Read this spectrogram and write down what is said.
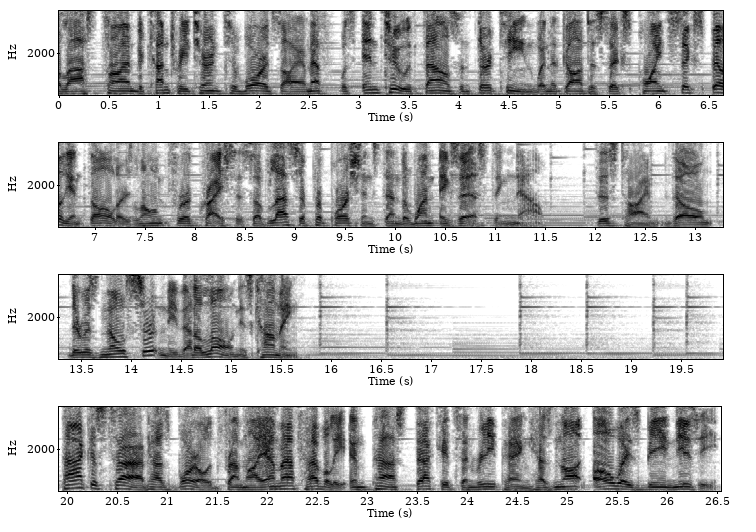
The last time the country turned towards IMF was in 2013 when it got a $6.6 billion loan for a crisis of lesser proportions than the one existing now. This time though, there is no certainty that a loan is coming. Pakistan has borrowed from IMF heavily in past decades and repaying has not always been easy.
